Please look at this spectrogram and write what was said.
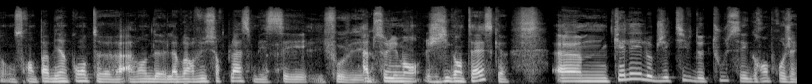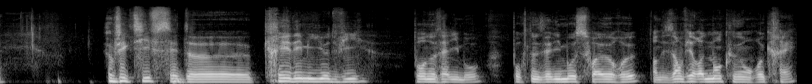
on se rend pas bien compte euh, avant de l'avoir vu sur place, mais c'est absolument gigantesque. Euh, quel est l'objectif de tous ces grands projets? L'objectif, c'est de créer des milieux de vie pour nos animaux, pour que nos animaux soient heureux dans des environnements que l'on recrée.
